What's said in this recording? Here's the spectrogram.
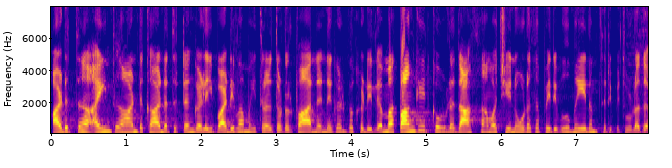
அடுத்த ஐந்து ஆண்டுக்கான திட்டங்களை வடிவமைத்தல் தொடர்பான நிகழ்வுகளிலும் பங்கேற்க உள்ளதாக அமைச்சின் ஊடகப் பிரிவு மேலும் தெரிவித்துள்ளது.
